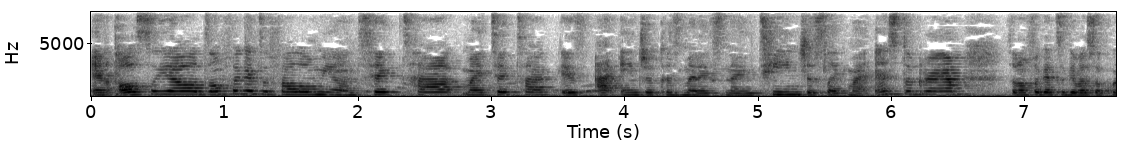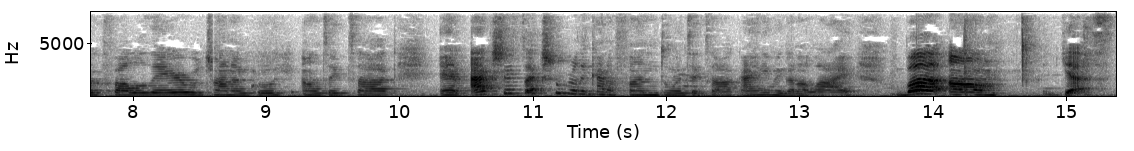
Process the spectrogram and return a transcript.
And also, y'all, don't forget to follow me on TikTok. My TikTok is at Angel Cosmeticz 19, just like my Instagram. So don't forget to give us a quick follow there. We're trying to grow on TikTok. And actually, it's actually really kind of fun doing TikTok. I ain't even gonna lie. But um, yes,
